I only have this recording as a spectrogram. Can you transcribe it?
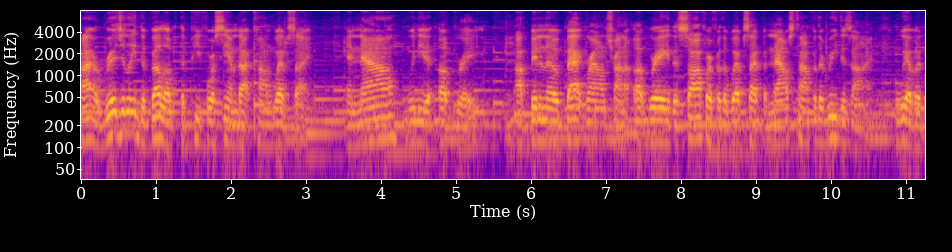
I originally developed the P4CM.com website, and now we need an upgrade. I've been in the background trying to upgrade the software for the website, but now it's time for the redesign. We have a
